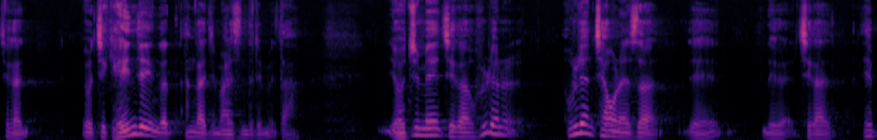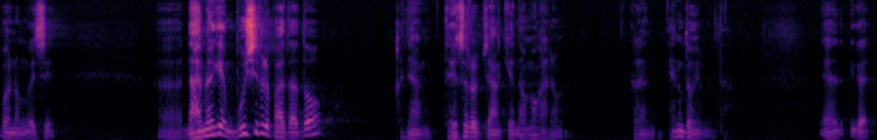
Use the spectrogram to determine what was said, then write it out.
제가 제 개인적인 것 한 가지 말씀드립니다. 요즘에 제가 훈련을 훈련 차원에서 이제 제가 해보는 것이 어, 남에게 무시를 받아도 그냥 대수롭지 않게 넘어가는 그런 행동입니다. 예, 그러니까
